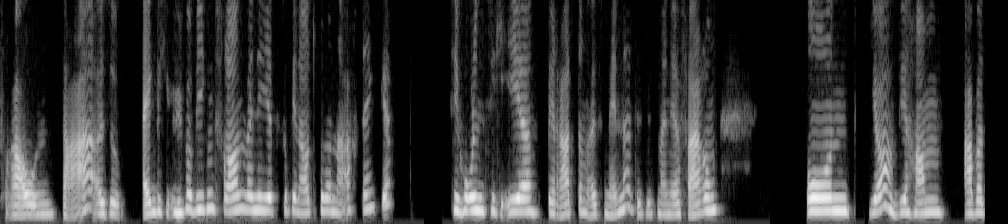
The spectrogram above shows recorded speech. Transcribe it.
Frauen da, also eigentlich überwiegend Frauen, wenn ich jetzt so genau drüber nachdenke. Sie holen sich eher Beratung als Männer, das ist meine Erfahrung. Und ja, wir haben aber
